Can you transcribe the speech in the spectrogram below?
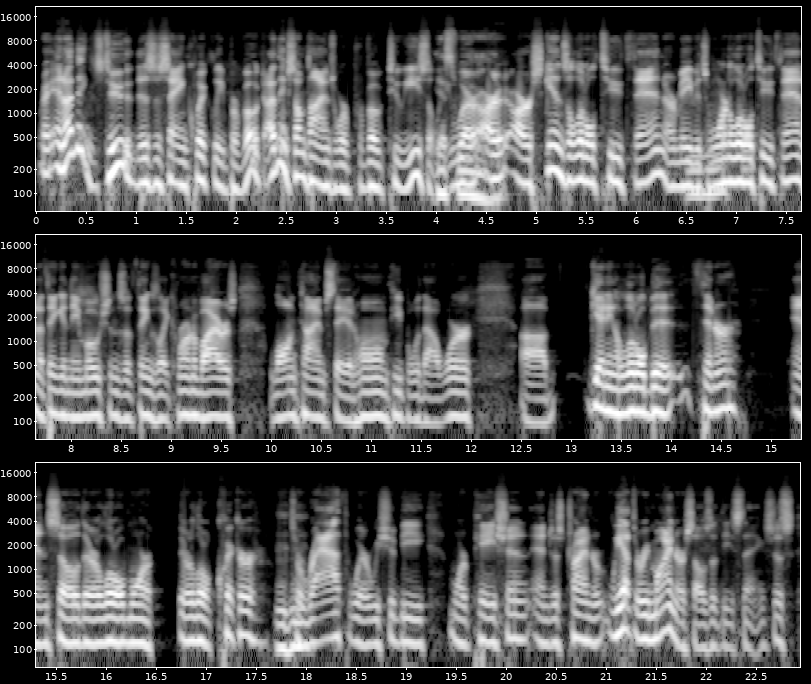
Right, and I think too. This is saying quickly provoked. I think sometimes we're provoked too easily, yes, where our, our skin's a little too thin, or maybe it's mm-hmm. worn a little too thin. I think in the emotions of things like coronavirus, long time stay at home, people without work, uh, getting a little bit thinner, and so they're a little more they're a little quicker mm-hmm. to wrath where we should be more patient and just trying to we have to remind ourselves of these things. Just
